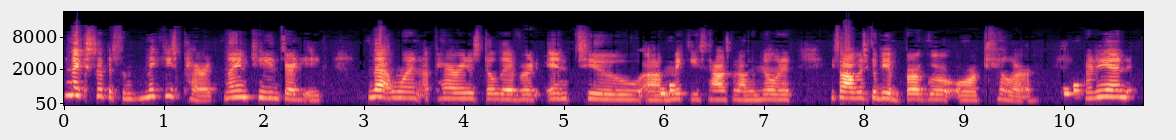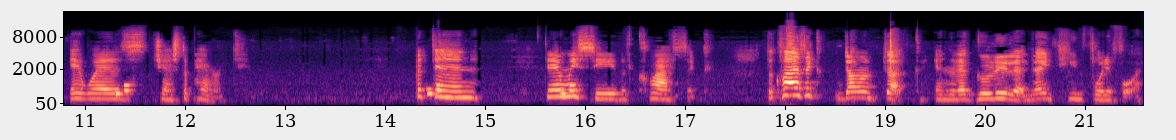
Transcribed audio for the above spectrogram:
The next clip is from Mickey's Parrot, 1938. That when a parrot is delivered into uh, Mickey's house without him knowing it, he thought it was going to be a burglar or a killer. But in the end, it was just a parrot. But then, then we see the classic. The classic Donald Duck in the Gorilla, 1944.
